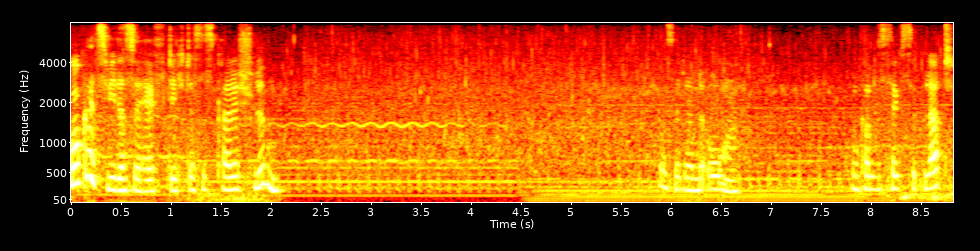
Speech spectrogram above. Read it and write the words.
Jetzt es wieder so heftig. Das ist gerade schlimm. Wo ist er denn da oben? Dann kommt das nächste Blatt.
